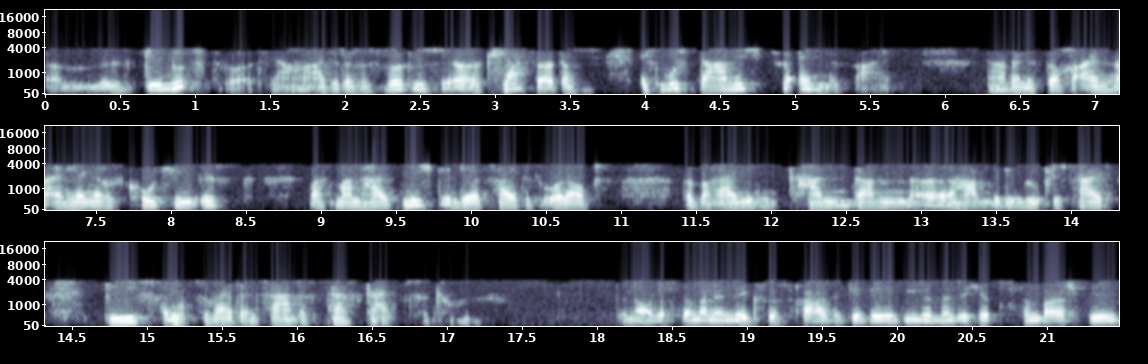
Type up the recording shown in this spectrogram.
ähm, genutzt wird. Ja, also das ist wirklich äh, klasse. Das, es muss da nicht zu Ende sein. Ja, wenn es doch ein, ein längeres Coaching ist, was man halt nicht in der Zeit des Urlaubs äh, bereinigen kann, dann äh, haben wir die Möglichkeit, dies, wenn es zu weit entfernt ist, per Skype zu tun. Genau, das wäre meine nächste Frage gewesen. Denn wenn ich jetzt zum Beispiel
